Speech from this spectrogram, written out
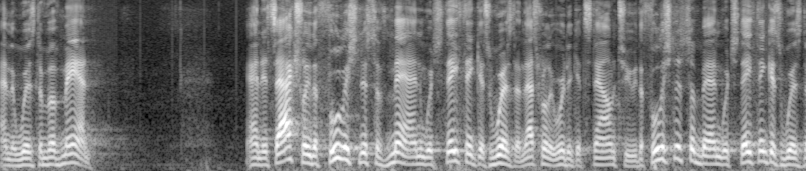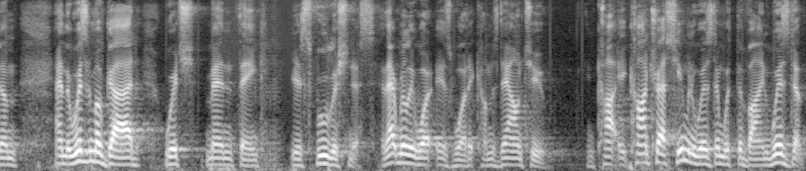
and the wisdom of man. And it's actually the foolishness of men, which they think is wisdom. That's really where it gets down to. The foolishness of men, which they think is wisdom, and the wisdom of God, which men think is foolishness. And that really what is what it comes down to. It contrasts human wisdom with divine wisdom.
